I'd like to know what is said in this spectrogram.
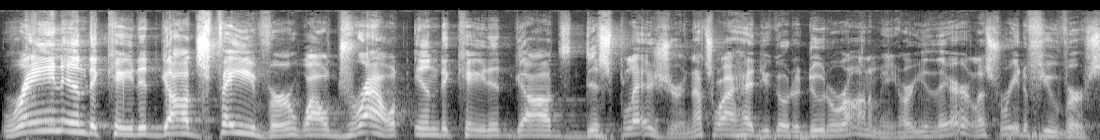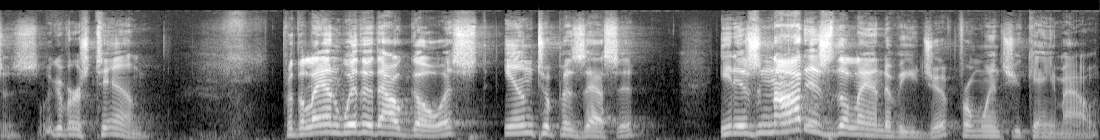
rain indicated God's favor while drought indicated God's displeasure. And that's why I had you go to Deuteronomy. Are you there? Let's read a few verses. Look at verse 10. For the land whither thou goest in to possess it, it is not as the land of Egypt from whence you came out,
